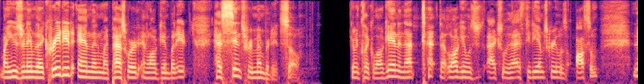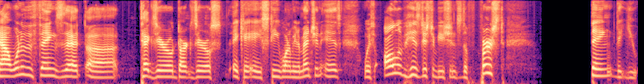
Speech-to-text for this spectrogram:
my username that I created and then my password and logged in, but it has since remembered it. So going to click login and that that login was actually the SDDM screen was awesome. Now, one of the things that uh, TechXero, Dark Zero, aka Steve, wanted me to mention is with all of his distributions, the first thing that you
